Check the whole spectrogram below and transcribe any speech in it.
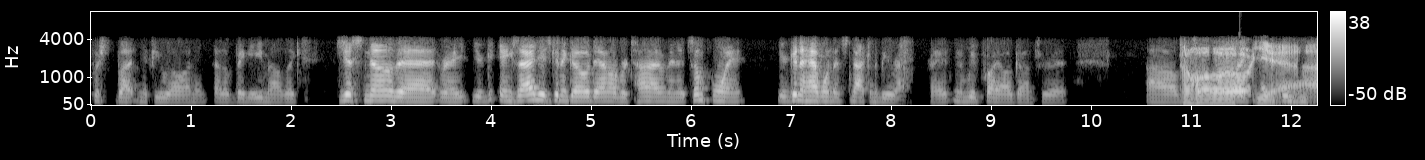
push the button, if you will, on a, on a big email, like just know that right your anxiety is going to go down over time and at some point you're going to have one that's not going to be right right? And we've probably all gone through it. Um, oh yeah.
